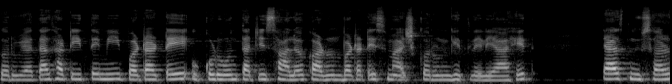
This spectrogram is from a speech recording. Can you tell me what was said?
करूया. त्यासाठी इथे मी बटाटे उकडून त्याची सालं काढून बटाटे स्मॅश करून घेतलेले आहेत. त्याचनुसार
